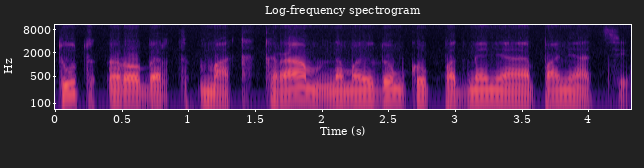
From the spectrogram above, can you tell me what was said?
Тут Роберт Маккрам, на маю думку, падмяняе паняцці.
